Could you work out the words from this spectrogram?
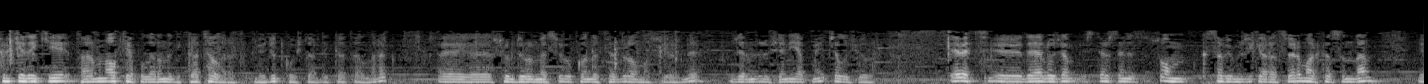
Türkiye'deki tarımın altyapılarını dikkate alarak, mevcut koşullar dikkate alarak e, sürdürülmesi, bu konuda tedbir alması yönünde üzerimize düşeni yapmaya çalışıyoruz. Evet e, değerli hocam isterseniz son kısa bir müzik arası verim arkasından e,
